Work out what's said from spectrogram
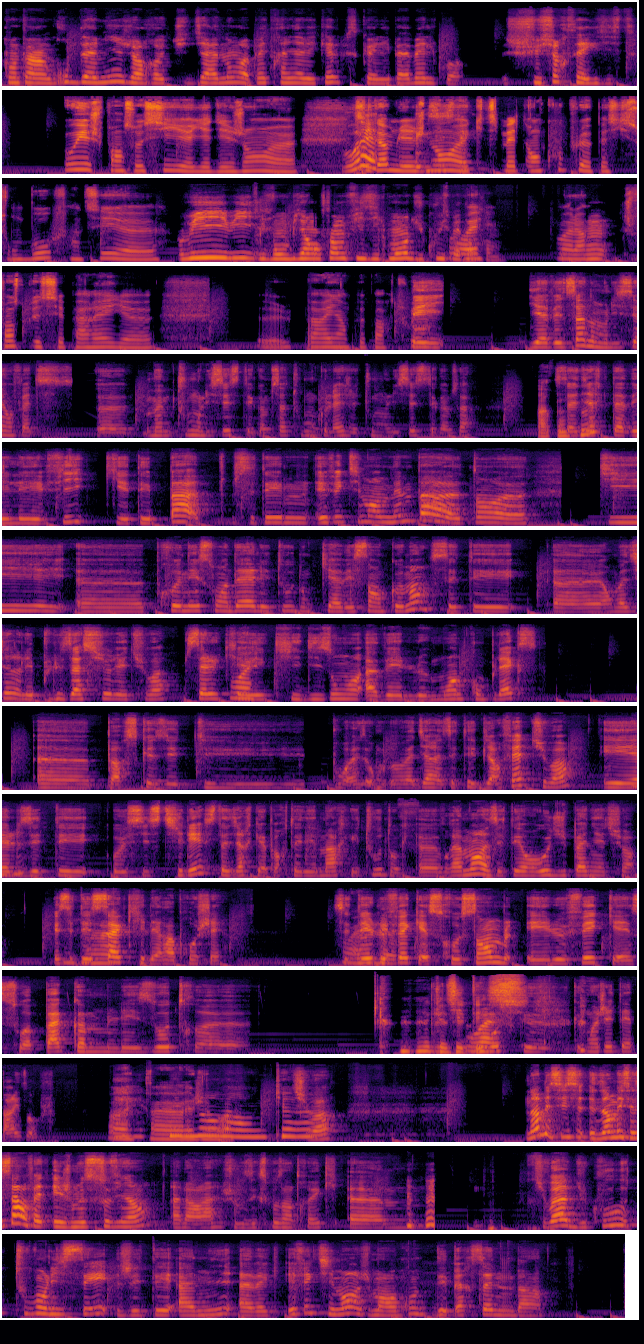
quand t'as un groupe d'amis, genre tu te dis ah non, on va pas être amis avec elle parce qu'elle est pas belle, quoi. Je suis sûre que ça existe. Oui, je pense aussi, il y a des gens. euh, Ouais, c'est comme les gens euh, qui se mettent en couple parce qu'ils sont beaux. Enfin, tu sais, euh, Oui, oui, ils vont bien ensemble physiquement, du coup ils se mettent Ouais. ensemble. voilà. Mm. Je pense que c'est pareil, euh, euh, pareil un peu partout. Mais il y avait ça dans mon lycée en fait. Euh, même tout mon lycée c'était comme ça, tout mon collège et tout mon lycée c'était comme ça. Raconte-nous. C'est-à-dire que tu avais les filles qui étaient pas. C'était hum, effectivement même pas tant euh, qui euh, prenaient soin d'elles et tout, donc qui avaient ça en commun. C'était, euh, on va dire, les plus assurées, tu vois. Celles qui, Ouais. qui disons, avaient le moins de complexes. euh, parce qu'elles étaient. Bon, elles- on va dire, elles étaient bien faites, tu vois. Et Mhm. elles étaient aussi stylées, c'est-à-dire qu'elles portaient des marques et tout. Donc euh, vraiment, elles étaient en haut du panier, tu vois. Et c'était Ouais. ça qui les rapprochait. C'était Ouais, le fait qu'elles se ressemblent et le fait qu'elles soient pas comme les autres étaient- que, que moi j'étais, par exemple. Ouais, ouais, ouais, je vois. Tu vois? Non, mais si, c'est- non, mais c'est ça en fait. Et je me souviens. Alors là, je vous expose un truc. Euh, tu vois, du coup, tout mon lycée, j'étais amie avec. Effectivement, je me rends compte des personnes ben,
